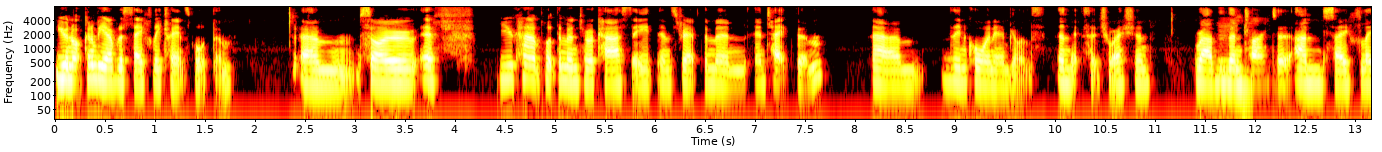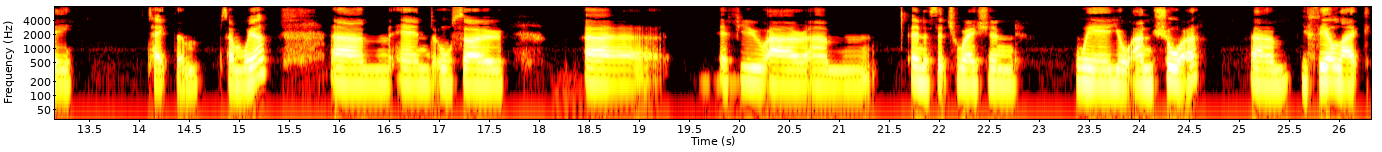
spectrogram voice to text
you're not going to be able to safely transport them. Um, so if you can't put them into a car seat and strap them in and take them, um, then call an ambulance in that situation rather mm. than trying to unsafely take them somewhere. Um, and also, uh, if you are um, in a situation where you're unsure, um, you feel like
